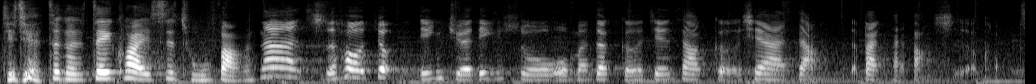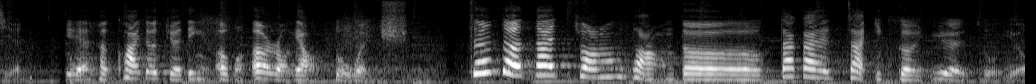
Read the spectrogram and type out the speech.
姐姐，这个这一块是厨房，那时候就已经决定说，我们的隔间是要隔现在这样子的半开放式的空间，也很快就决定，呃，我们二楼要有座位区。真的在装潢的大概在一个月左右。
